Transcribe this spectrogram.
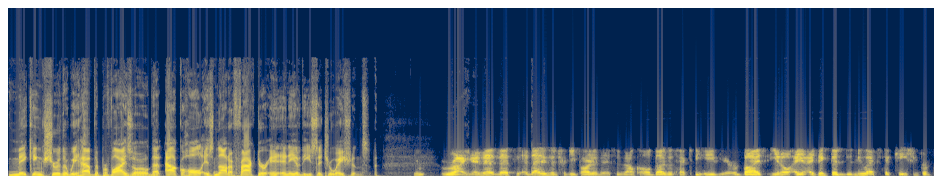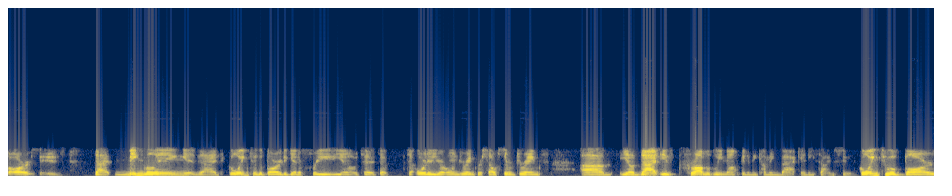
making sure that we have the proviso that alcohol is not a factor in any of these situations. Right, and that, that's that is a tricky part of this. Is alcohol does affect behavior, but you know, I, I think the, the new expectation for bars is that mingling, that going to the bar to get a free, you know, to to, to order your own drink or self-serve drinks, um, you know, that is probably not going to be coming back anytime soon. Going to a bar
